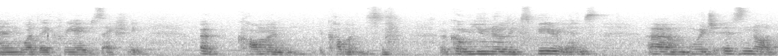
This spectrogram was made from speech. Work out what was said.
and what they create is actually a common, a commons, a communal experience, um, which is not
